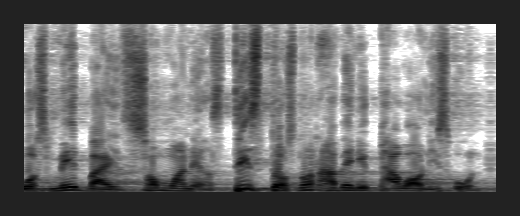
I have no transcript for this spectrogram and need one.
was made by someone else. This does not have any power on its own.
